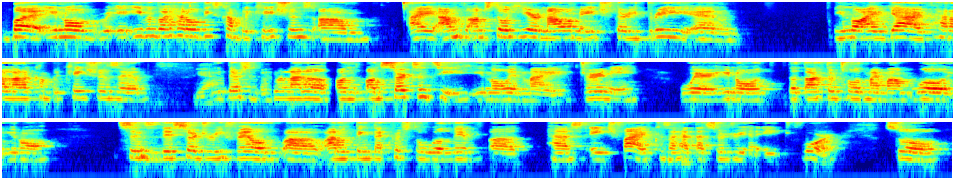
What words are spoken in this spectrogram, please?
but you know, even though I had all these complications, um, I I'm I'm still here now. I'm age 33, and you know, I yeah, I've had a lot of complications, and yeah. there's been a lot of un- uncertainty, you know, in my journey. Where you know, the doctor told my mom, well, you know, since this surgery failed, uh, I don't think that Crystal will live uh, past age five because I had that surgery at age four. So,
